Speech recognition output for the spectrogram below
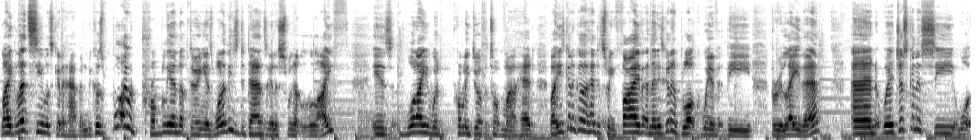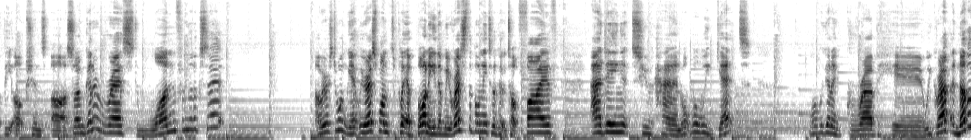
Like, let's see what's going to happen because what I would probably end up doing is one of these Dadans are going to swing at life is what I would probably do off the top of my head. But he's going to go ahead and swing five and then he's going to block with the Brule there. And we're just going to see what the options are. So I'm going to rest one from the looks of it. Oh, we rest one. Yeah, we rest one to play a Bonnie. Then we rest the Bonnie to look at the top five. Adding to hand. What will we get? What are we going to grab here? We grab another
